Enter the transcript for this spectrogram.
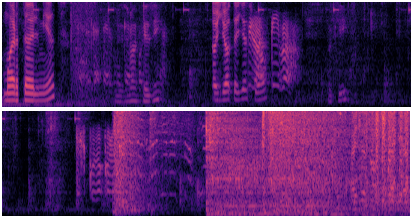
Muerto el mute. Que sí. Soy yo, Telles, cuidado. Aquí. Ahí está, mira.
